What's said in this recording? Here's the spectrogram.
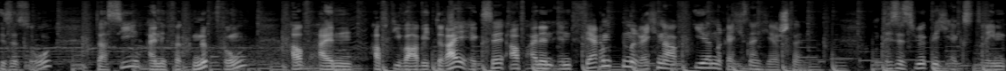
ist es so, dass Sie eine Verknüpfung auf, einen, auf die Wavi 3-Echse auf einen entfernten Rechner auf Ihren Rechner herstellen. Und das ist wirklich extrem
